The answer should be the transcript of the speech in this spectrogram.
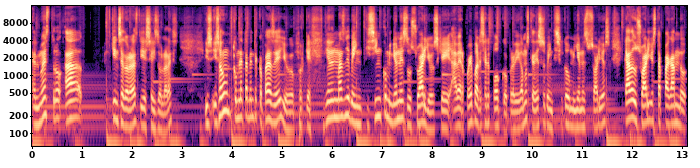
el nuestro a 15 dólares, 16 dólares. Y, son completamente capaces de ello, porque tienen más de 25 millones de usuarios, que, a ver, puede parecer poco, pero digamos que de esos 25 millones de usuarios, cada usuario está pagando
